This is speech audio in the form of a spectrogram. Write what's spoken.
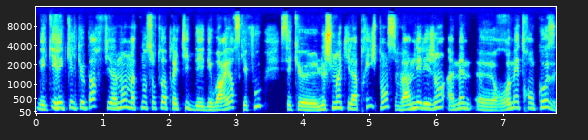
mais quelque part, finalement, maintenant, surtout après le titre des, Warriors, ce qui est fou, c'est que le chemin qu'il a pris, je pense, va amener les gens à même euh, remettre en cause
